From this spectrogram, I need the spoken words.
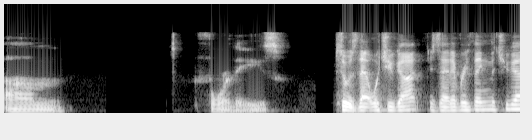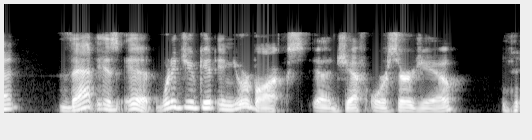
um, for these. So is that what you got? Is that everything that you got? That is it. What did you get in your box, uh, Jeff or Sergio? is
